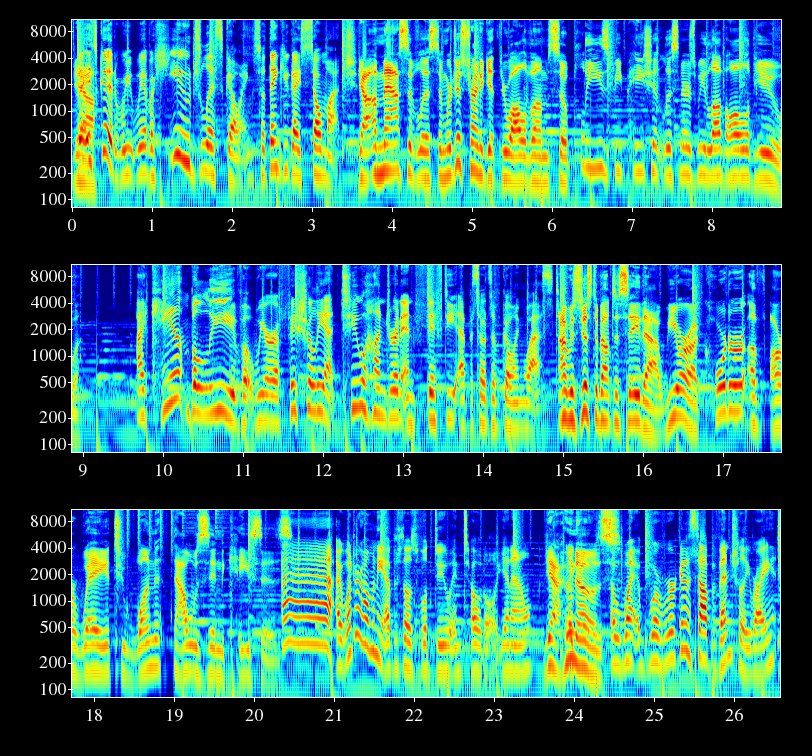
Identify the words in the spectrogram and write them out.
Yeah. it's good. We, we have a huge list going. So thank you guys so much. Yeah, a massive list, and we're just trying to get through all of them, so please be patient, listeners. We love all of you. I can't believe we are officially at 250 episodes of Going West. I was just about to say that. We are a quarter of our way to 1,000 cases. Ah, I wonder how many episodes we'll do in total, you know? Yeah, who Like, knows? Uh, We're, we're going to stop eventually, right?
